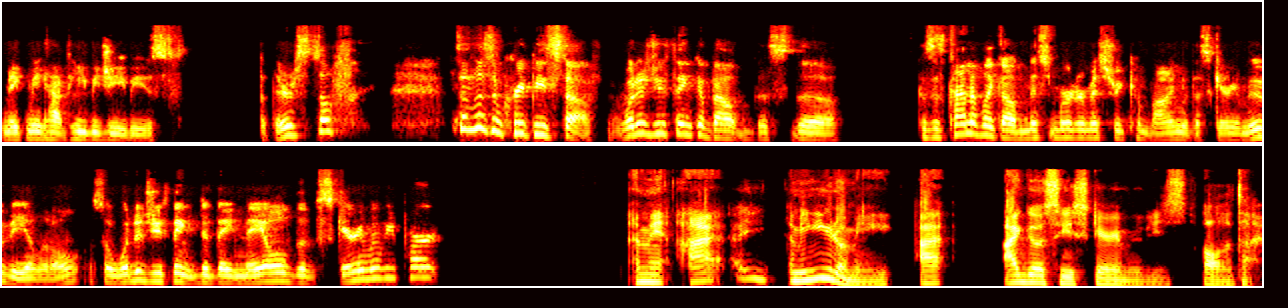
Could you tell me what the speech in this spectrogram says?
make me have heebie-jeebies. But there's still still some creepy stuff. What did you think about this? The because it's kind of like a mis- murder mystery combined with a scary movie a little. So what did you think? Did they nail the scary movie part? I mean, I, I, I mean, you know me. I, I go see scary movies all the time.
